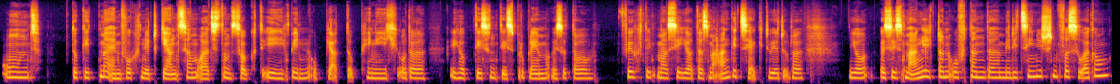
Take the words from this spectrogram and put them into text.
und da geht man einfach nicht gern zum Arzt und sagt, ich bin opiatabhängig oder ich habe das und das Problem. Also da fürchtet man sich ja, dass man angezeigt wird oder ja, also es mangelt dann oft an der medizinischen Versorgung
